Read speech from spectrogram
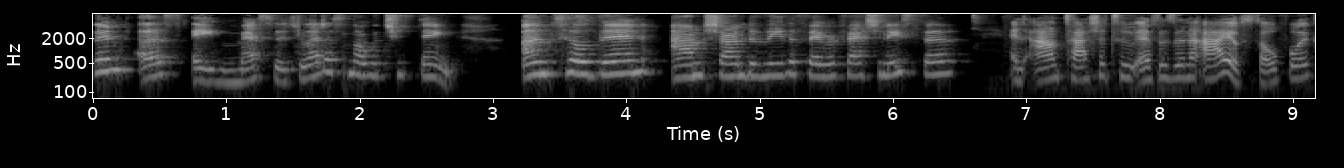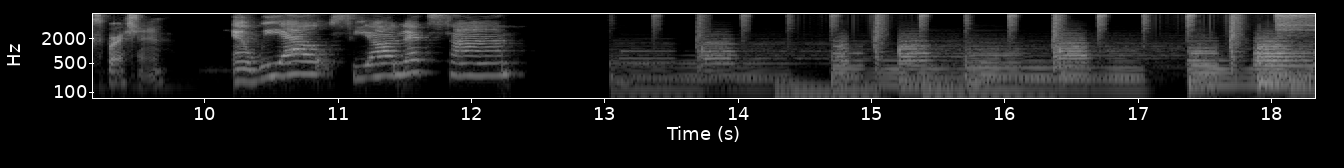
send us a message. Let us know what you think. Until then, I'm Shonda Lee, the favorite fashionista. And I'm Tasha, two S's in the eye of soulful expression. And we out. See y'all next time. Thank you.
